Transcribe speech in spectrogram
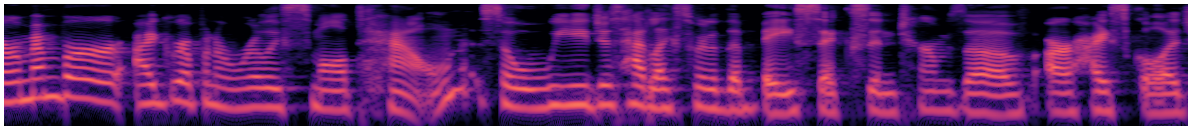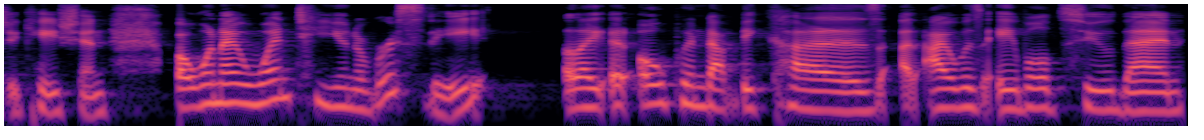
I remember I grew up in a really small town. So we just had like sort of the basics in terms of our high school education. But when I went to university, like it opened up because I was able to then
